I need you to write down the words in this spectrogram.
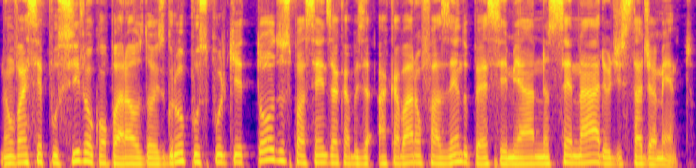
não vai ser possível comparar os dois grupos porque todos os pacientes acabaram fazendo PSMA no cenário de estadiamento.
